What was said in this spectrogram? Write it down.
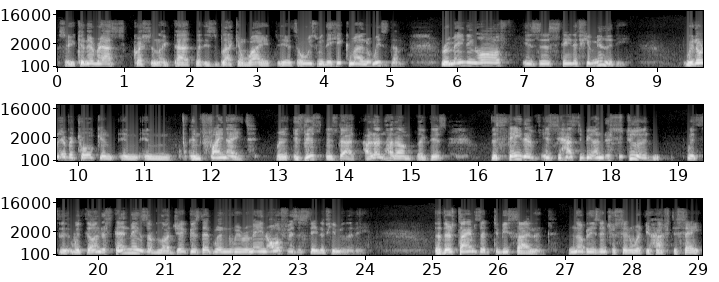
So you can never ask a question like that that is black and white. It's always with the hikmah and wisdom. Remaining off is a state of humility. We don't ever talk in, in, in, in finite, where is this, is that, halal, haram like this the state of is has to be understood with the, with the understandings of logic is that when we remain off is a state of humility. That there's times that to be silent, nobody's interested in what you have to say,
